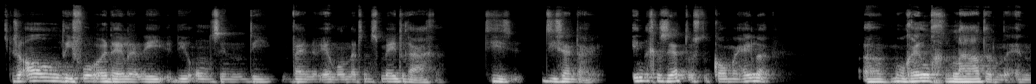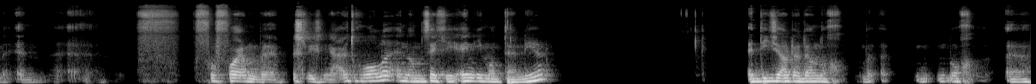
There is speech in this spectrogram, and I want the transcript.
Dus al die vooroordelen, die, die onzin die wij nu eenmaal met ons meedragen, die, die zijn daar ingezet. Dus er komen hele uh, moreel geladen en, en uh, vervormde beslissingen uitrollen. En dan zet je één iemand daar neer. En die zou daar dan nog, nog uh,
